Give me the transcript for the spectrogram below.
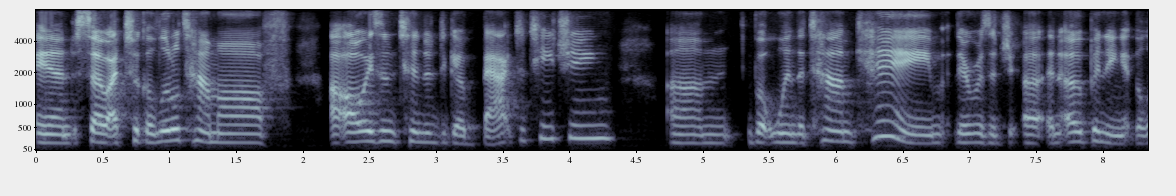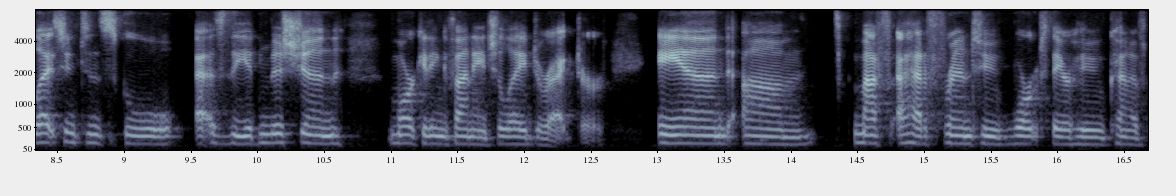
And so i took a little time off. I always intended to go back to teaching um, but when the time came, there was a, uh, an opening at the Lexington School as the admission marketing financial aid director. And um, my, I had a friend who worked there who kind of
